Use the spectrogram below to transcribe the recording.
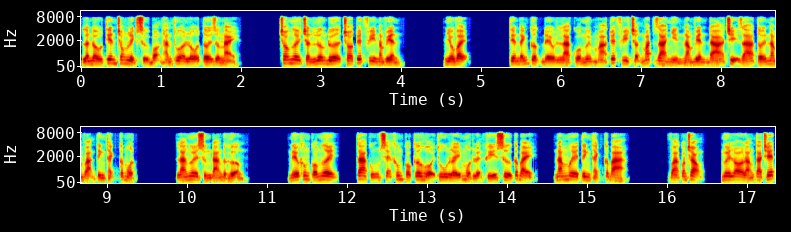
lần đầu tiên trong lịch sử bọn hắn thua lỗ tới giường này. Cho ngươi trần lương đưa cho tuyết phi năm viên. Nhiều vậy, tiền đánh cược đều là của ngươi mà tuyết phi trận mắt ra nhìn năm viên đá trị giá tới năm vạn tinh thạch cấp một. Là ngươi xứng đáng được hưởng. Nếu không có ngươi, ta cũng sẽ không có cơ hội thu lấy một luyện khí sư cấp bảy, năm mươi tinh thạch cấp ba. Và quan trọng, ngươi lo lắng ta chết.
